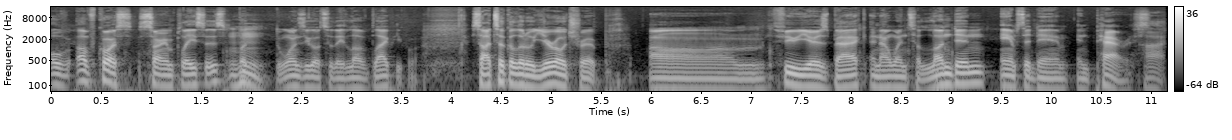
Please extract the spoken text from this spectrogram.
Over, of course, certain places, but Mm-hmm. the ones you go to, they love black people. So I took a little Euro trip um, a few years back, and I went to London, Amsterdam, and Paris. Hot.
